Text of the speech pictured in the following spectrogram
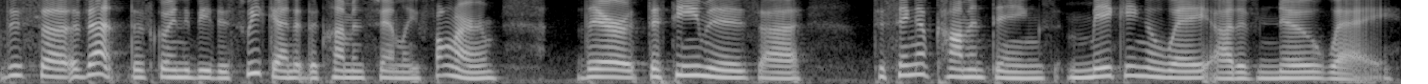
this uh, event that's going to be this weekend at the Clemmons Family Farm there the theme is uh, to sing of common things, making a way out of no way.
